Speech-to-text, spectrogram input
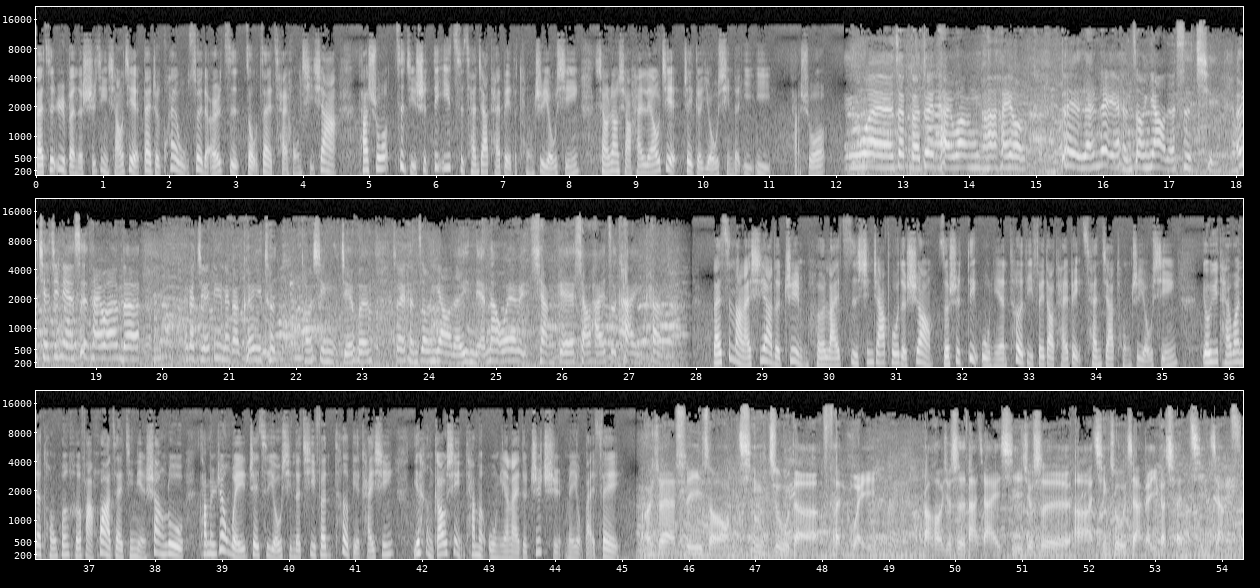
来自日本的石井小姐带着快五岁的儿子走在彩虹旗下。她说自己是第一次参加台北的同志游行，想让小孩了解这个游行的意义。她说：“因为这个对台湾还有对人类也很重要的事情，而且今年是台湾的那个决定那个可以同同性结婚，所以很重要的一年。那我也想给小孩子看一看。来自马来西亚的 Jim 和来自新加坡的 Sean 则是第五年特地飞到台北参加同志游行。由于台湾的同婚合法化在今年上路，他们认为这次游行的气氛特别开心，也很高兴他们五年来的支持没有白费。我觉得是一种庆祝的氛围，然后就是大家一起就是啊庆祝这样的一个成绩，这样子。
